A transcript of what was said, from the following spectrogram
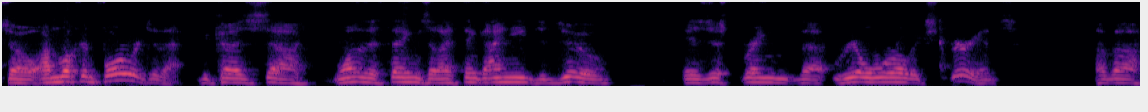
So I'm looking forward to that because uh, one of the things that I think I need to do is just bring the real world experience of a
